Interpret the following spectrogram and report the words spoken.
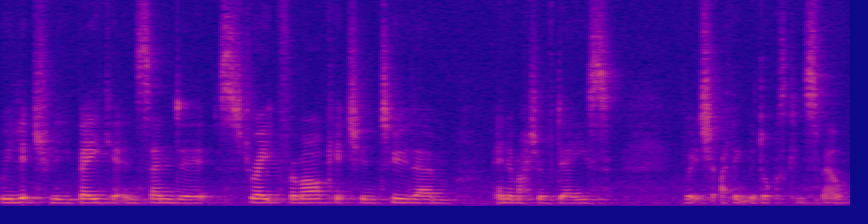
we literally bake it and send it straight from our kitchen to them in a matter of days, which I think the dogs can smell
